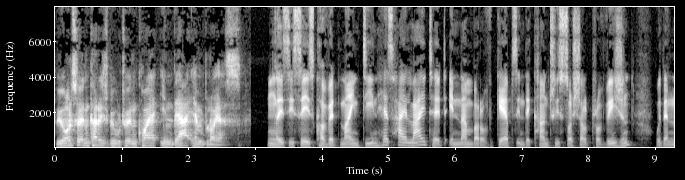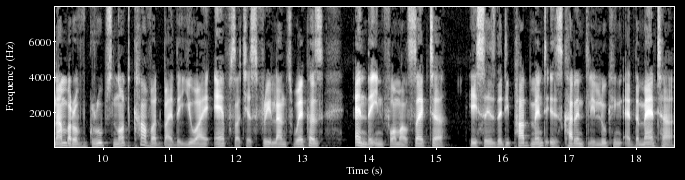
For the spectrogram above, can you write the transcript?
We also encourage people to inquire in their employers. As he says, COVID 19 has highlighted a number of gaps in the country's social provision, with a number of groups not covered by the UIF, such as freelance workers and the informal sector. He says the department is currently looking at the matter.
